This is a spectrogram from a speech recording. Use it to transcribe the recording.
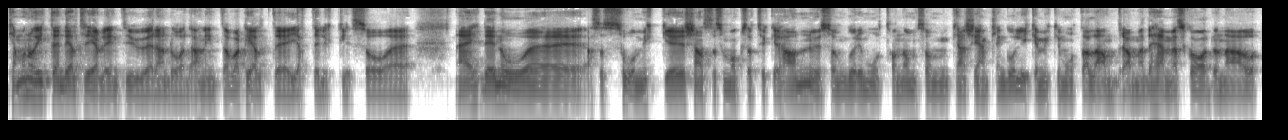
kan man nog hitta en del trevliga intervjuer ändå där han inte har varit helt eh, jättelycklig. Så eh, nej, det är nog eh, alltså, så mycket känns det som också tycker han nu som går emot honom som kanske egentligen går lika mycket mot alla andra. Men det här med skadorna och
